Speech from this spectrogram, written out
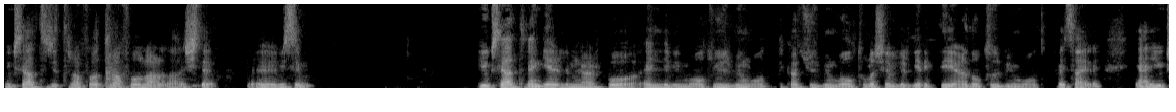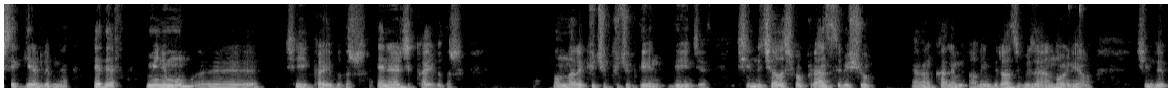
yükseltici trafo, trafolarda işte bizim yükseltilen gerilimler bu 50 bin volt, 100 bin volt, birkaç yüz bin volt ulaşabilir. Gerektiği yerde 30 bin volt vesaire. Yani yüksek gerilimle hedef minimum e, şey kaybıdır, enerji kaybıdır. Onlara küçük küçük deyince. Şimdi çalışma prensibi şu. Hemen kalemi alayım. Birazcık üzerinde oynayalım. Şimdi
